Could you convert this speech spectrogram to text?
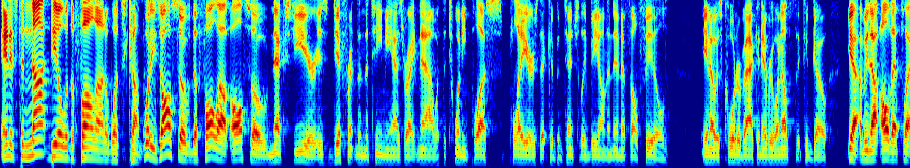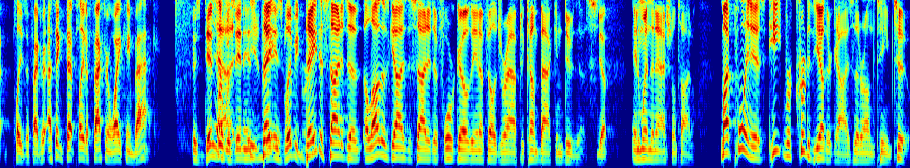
and it's to not deal with the fallout of what's coming. What he's also the fallout also next year is different than the team he has right now with the 20 plus players that could potentially be on an NFL field. You know, his quarterback and everyone else that could go. Yeah, I mean, all that pla plays a factor. I think that played a factor in why he came back because Denver Yeah, was in his they- in his living room. They decided to. A lot of those guys decided to forego the NFL draft to come back and do this. yep. and win the national title. My point is, he recruited the other guys that are on the team too,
